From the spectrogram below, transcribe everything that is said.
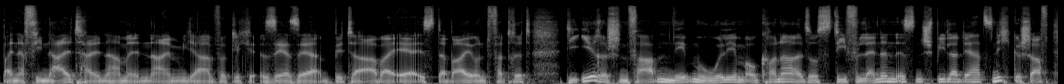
bei einer Finalteilnahme in einem Jahr wirklich sehr, sehr sehr bitter, aber er ist dabei und vertritt die irischen Farben neben William O'Connor. Also Steve Lennon ist ein Spieler, der hat es nicht geschafft.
